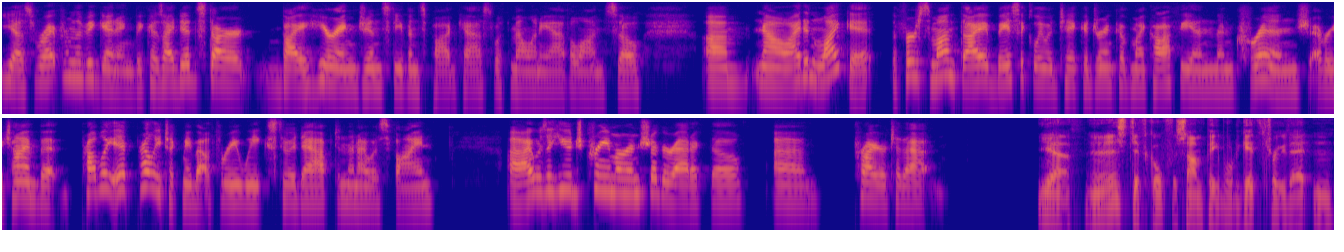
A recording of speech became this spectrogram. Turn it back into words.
Yes, right from the beginning, because I did start by hearing Gin Stephens' podcast with Melanie Avalon. So um, now, I didn't like it. The first month, I basically would take a drink of my coffee and then cringe every time. But probably it probably took me about three weeks to adapt, and then I was fine. Uh, I was a huge creamer and sugar addict, though. Um, prior to that. Yeah, and it is difficult for some people to get through that, and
